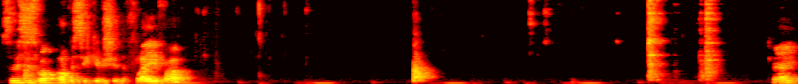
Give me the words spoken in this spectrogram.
So this is what obviously gives you the flavour. Okay,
